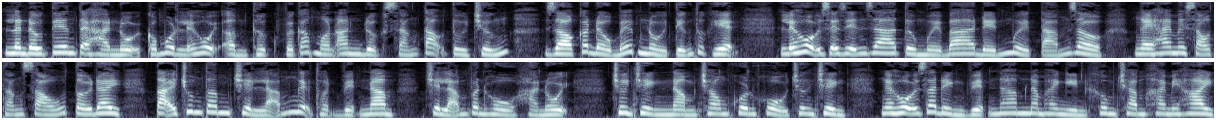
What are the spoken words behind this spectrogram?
Lần đầu tiên tại Hà Nội có một lễ hội ẩm thực với các món ăn được sáng tạo từ trứng do các đầu bếp nổi tiếng thực hiện. Lễ hội sẽ diễn ra từ 13 đến 18 giờ ngày 26 tháng 6 tới đây tại Trung tâm Triển lãm Nghệ thuật Việt Nam, Triển lãm Vân Hồ, Hà Nội. Chương trình nằm trong khuôn khổ chương trình Ngày hội gia đình Việt Nam năm 2022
